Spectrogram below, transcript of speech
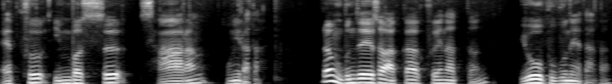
f 인버스 4랑 동일하다. 그럼 문제에서 아까 구해놨던 요 부분에다가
